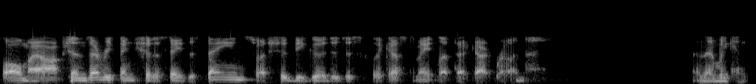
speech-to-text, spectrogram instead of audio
So all my options, everything should have stayed the same. So I should be good to just click estimate and let that guy run. And then we can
